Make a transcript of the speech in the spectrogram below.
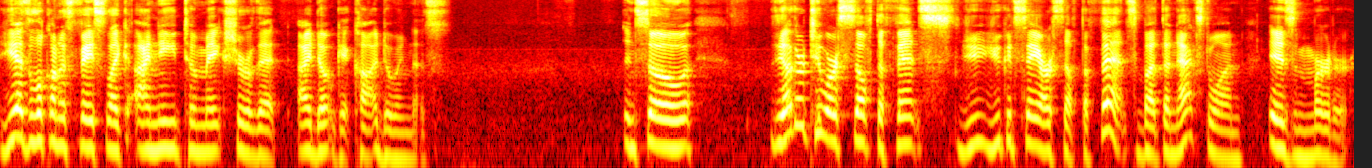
He has a look on his face like I need to make sure that I don't get caught doing this. And so the other two are self defense. You, you could say are self defense, but the next one is murder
